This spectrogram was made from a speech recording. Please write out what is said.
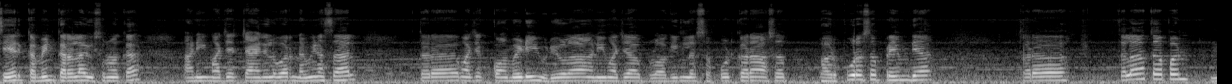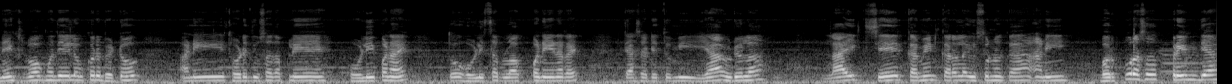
शेअर कमेंट करायला विसरू नका. आणि माझ्या चॅनलवर नवीन असाल तर माझ्या कॉमेडी व्हिडिओला आणि माझ्या ब्लॉगिंगला सपोर्ट करा. असं भरपूर असं प्रेम द्या. तर चला आता आपण नेक्स्ट ब्लॉगमध्ये लवकर भेटू. आणि थोडे दिवसात आपली होळी पण आहे. तो होळीचा ब्लॉग पण येणार आहे. त्यासाठी तुम्ही या व्हिडिओला लाईक शेअर कमेंट करायला विसरू नका. आणि भरपूर असं प्रेम द्या.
